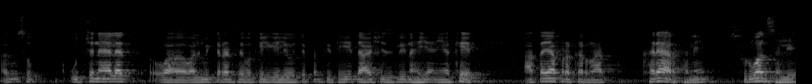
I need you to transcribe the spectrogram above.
अगदी सो उच्च न्यायालयात वा वाल्मिक कराडचे वकील गेले होते पण तिथेही डाळ शिजली नाही. आणि अखेर आता या प्रकरणात खऱ्या अर्थाने सुरुवात झाली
